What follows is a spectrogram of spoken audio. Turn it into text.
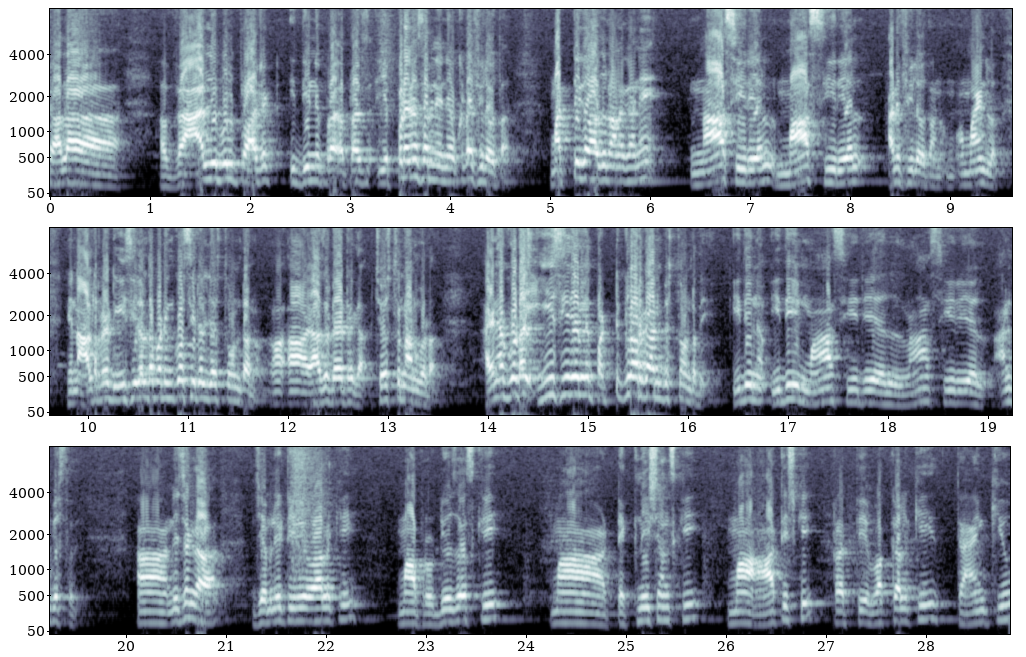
చాలా వాల్యుబుల్ ప్రాజెక్ట్. దీన్ని ఎప్పుడైనా సరే నేను ఒకటే ఫీల్ అవుతా. మట్టి కాదు అనగానే నా సీరియల్ మా సీరియల్ అని ఫీల్ అవుతాను మైండ్లో. నేను ఆల్టర్నేట్ ఈ సీరియల్తో పాటు ఇంకో సీరియల్ చేస్తూ ఉంటాను యాజ్ అ డైరెక్టర్గా. చేస్తున్నాను కూడా. అయినా కూడా ఈ సీరియల్ని పర్టికులర్గా అనిపిస్తుంటుంది ఇది ఇది మా సీరియల్ నా సీరియల్ అనిపిస్తుంది. నిజంగా జమినీ టీవీ వాళ్ళకి మా ప్రొడ్యూసర్స్కి మా టెక్నీషియన్స్కి మా ఆర్టిస్ట్కి ప్రతి ఒక్కరికి thank you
